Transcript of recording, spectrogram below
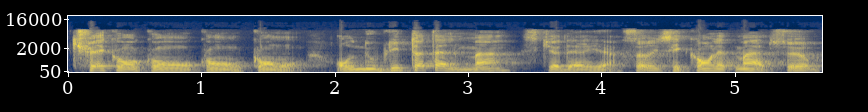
qui fait qu'on qu'on on oublie totalement ce qu'il y a derrière ça, et c'est complètement absurde.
